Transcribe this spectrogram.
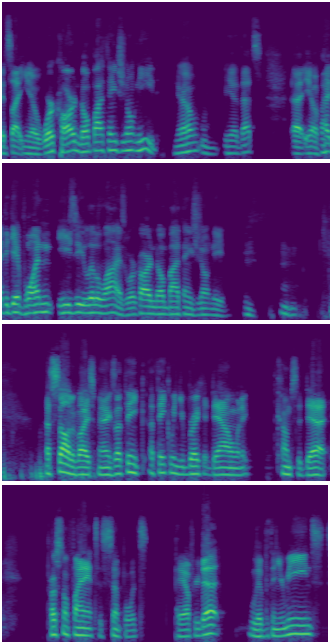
it's like you know, work hard and don't buy things you don't need. You know, yeah, that's uh, you know, if I had to give one easy little line, is work hard and don't buy things you don't need. Mm-hmm. That's solid advice, man. Because I think I think when you break it down, when it comes to debt, personal finance is simple. It's pay off your debt, live within your means,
